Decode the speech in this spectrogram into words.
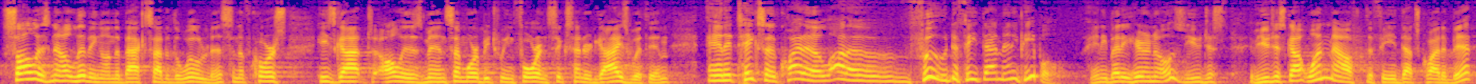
Saul is now living on the backside of the wilderness, and of course, he's got all his men, somewhere between four and six hundred guys with him, and it takes a, quite a lot of food to feed that many people. Anybody here knows you just, if you just got one mouth to feed, that's quite a bit.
